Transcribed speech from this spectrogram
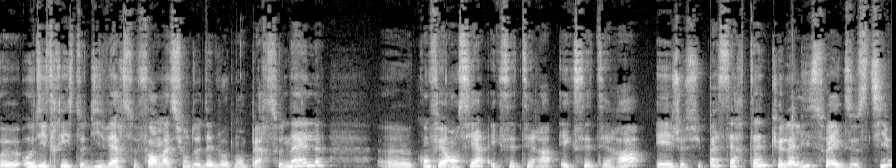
euh, auditrice de diverses formations de développement personnel, euh, conférencière, etc., etc. Et je ne suis pas certaine que la liste soit exhaustive.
